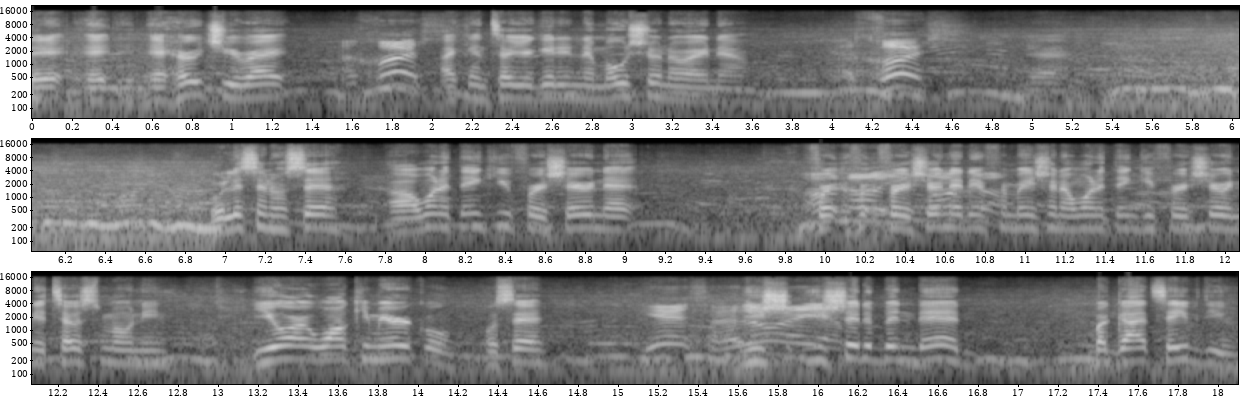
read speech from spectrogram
It, it, it hurt you, right? Of course. I can tell you're getting emotional right now. Of course. Yeah. Well, listen, Jose. Uh, I want to thank you for sharing that. For, Oh, no, for, for sharing that information, I want to thank you for sharing your testimony. You are a walking miracle, Jose. Yes, I know You, sh- I you should have been dead, but God saved you.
